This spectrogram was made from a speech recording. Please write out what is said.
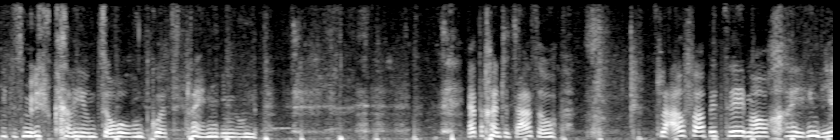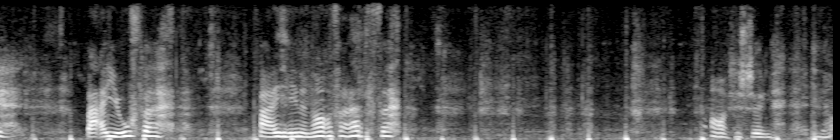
jedes Muskel und so und gutes Training. Und ja, da könntest du jetzt auch so das Lauf-ABC machen, irgendwie Beine rauf, Beine hinten anfersen. Ah, ist das schön. Ja.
